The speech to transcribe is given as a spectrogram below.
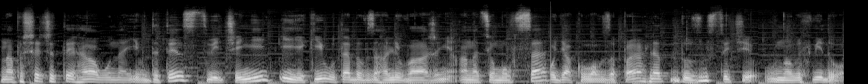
Напиши, чи ти грав у неї в дитинстві чи ні, і які у тебе взагалі враження. А на цьому все. Подякував за перегляд. До зустрічі в нових відео.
